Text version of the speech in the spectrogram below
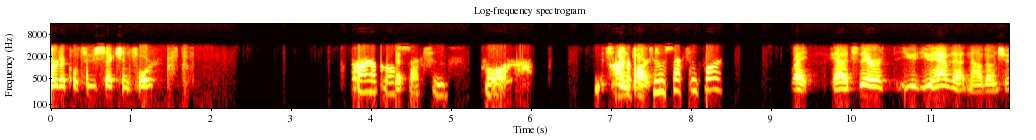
Article Two, Section Four? Article Section Four. It's Article in part. Two, Section Four. Right. Yeah, it's there. You you have that now, don't you?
